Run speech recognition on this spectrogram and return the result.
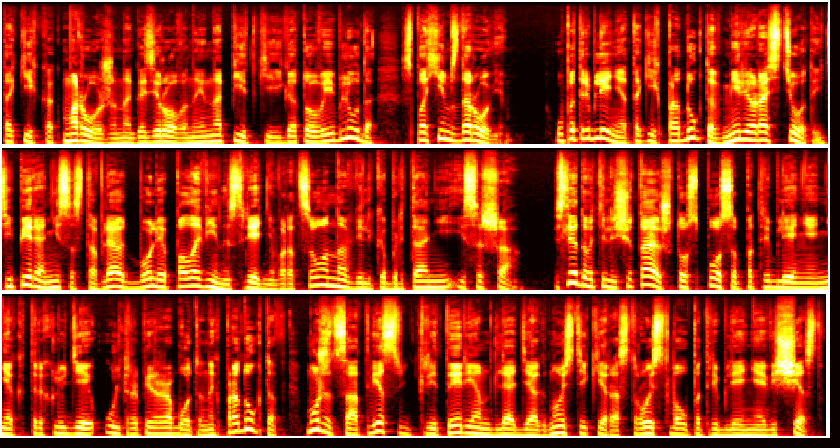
таких как мороженое, газированные напитки и готовые блюда, с плохим здоровьем. Употребление таких продуктов в мире растет, и теперь они составляют более половины среднего рациона в Великобритании и США. Исследователи считают, что способ потребления некоторых людей ультрапереработанных продуктов может соответствовать критериям для диагностики расстройства употребления веществ.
